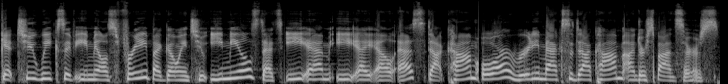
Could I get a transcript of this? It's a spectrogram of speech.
Get two weeks of emeals free by going to emeals, that's E M E A L S.com, or rudymaxa.com under sponsors.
